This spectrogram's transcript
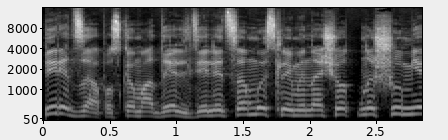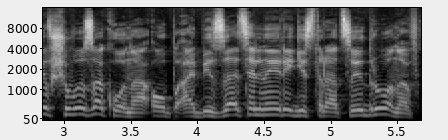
Перед запуском модель делится мыслями насчет нашумевшего закона об обязательной регистрации дронов.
